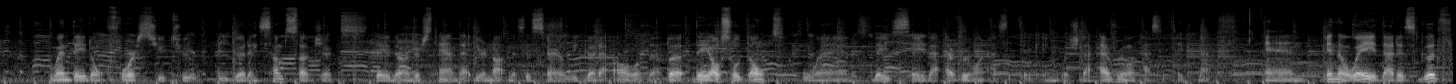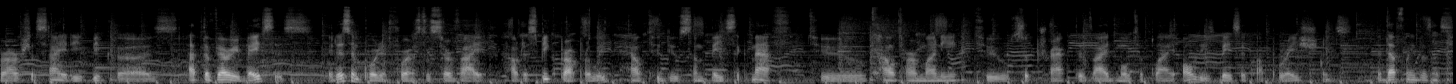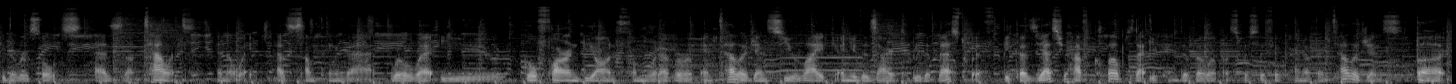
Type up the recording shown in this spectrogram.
when they don't force you to be good in some subjects, they understand that you're not necessarily good at all of them. But they also don't when they say that everyone has to take English, that everyone has to take math. And in a way, that is good for our society because, at the very basis, it is important for us to survive how to speak properly, how to do some basic math, to count our money, to subtract, divide, multiply, all these basic operations. It definitely doesn't see the results as talent in a way, as something that will let you go far and beyond from whatever intelligence you like and you desire to be the best with. Because yes, you have clubs that you can develop a specific kind of intelligence, but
